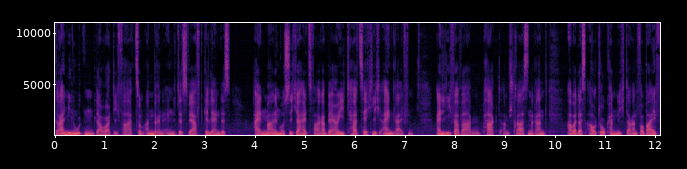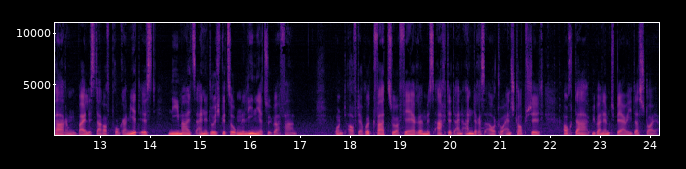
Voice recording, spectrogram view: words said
Drei Minuten dauert die Fahrt zum anderen Ende des Werftgeländes. Einmal muss Sicherheitsfahrer Barry tatsächlich eingreifen. Ein Lieferwagen parkt am Straßenrand, aber das Auto kann nicht daran vorbeifahren, weil es darauf programmiert ist, niemals eine durchgezogene Linie zu überfahren. Und auf der Rückfahrt zur Fähre missachtet ein anderes Auto ein Stoppschild. Auch da übernimmt Barry das Steuer.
